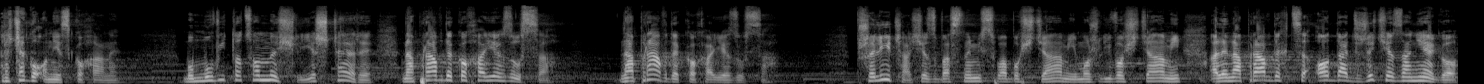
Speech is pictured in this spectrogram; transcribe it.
Dlaczego on jest kochany? Bo mówi to, co myśli, jest szczery. Naprawdę kocha Jezusa. Naprawdę kocha Jezusa. Przelicza się z własnymi słabościami, możliwościami, ale naprawdę chce oddać życie za Niego.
